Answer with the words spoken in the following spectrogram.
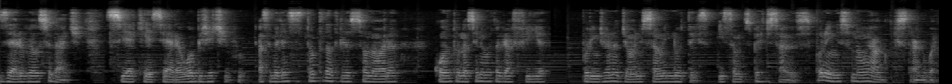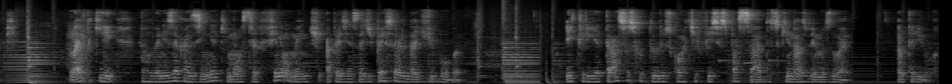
zero velocidade, se é que esse era o objetivo. As semelhanças tanto na trilha sonora quanto na cinematografia por Indiana Jones são inúteis e são desperdiçadas, porém isso não é algo que estraga o app. Um app que organiza a casinha que mostra finalmente a presença de personalidade de Boba e cria traços futuros com artifícios passados que nós vimos no app anterior.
